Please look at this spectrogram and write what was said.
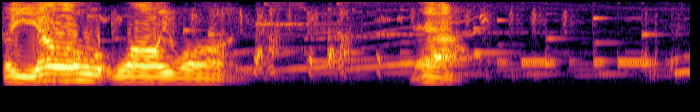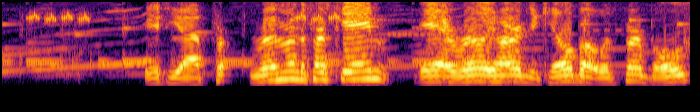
a yellow Wally Wollywog. Now, if you have, remember the first game? They're really hard to kill, but with purples,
